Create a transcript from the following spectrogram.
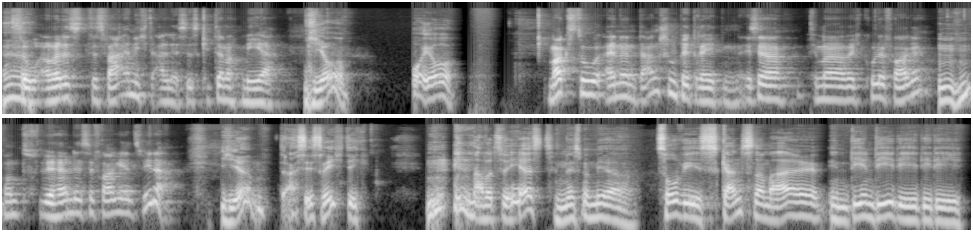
So, aber das, das war ja nicht alles. Es gibt ja noch mehr. Ja. Oh ja. Magst du einen Dungeon betreten? Ist ja immer eine recht coole Frage. Mhm. Und wir hören diese Frage jetzt wieder. Ja, das ist richtig. Aber zuerst müssen wir mir, so wie es ganz normal in D&D die, die, die,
